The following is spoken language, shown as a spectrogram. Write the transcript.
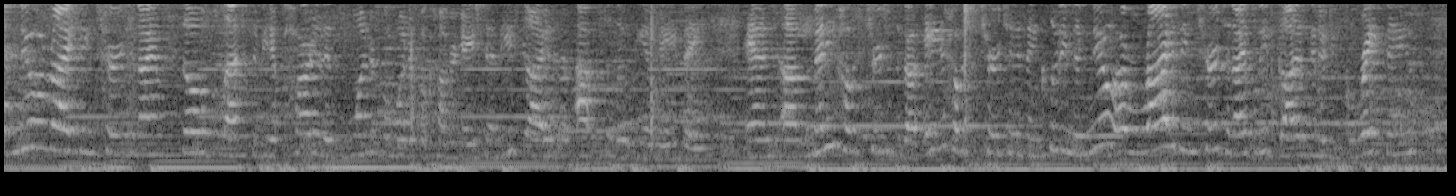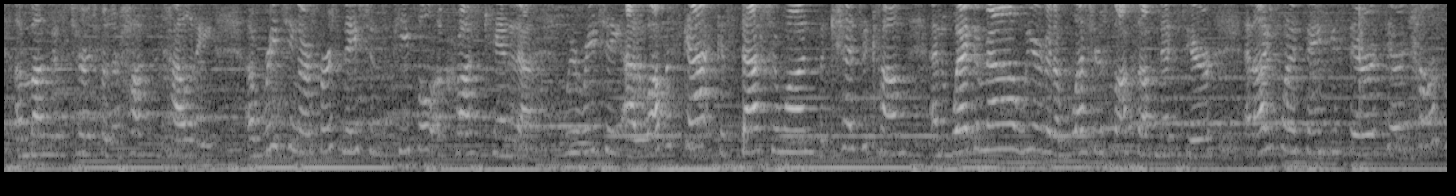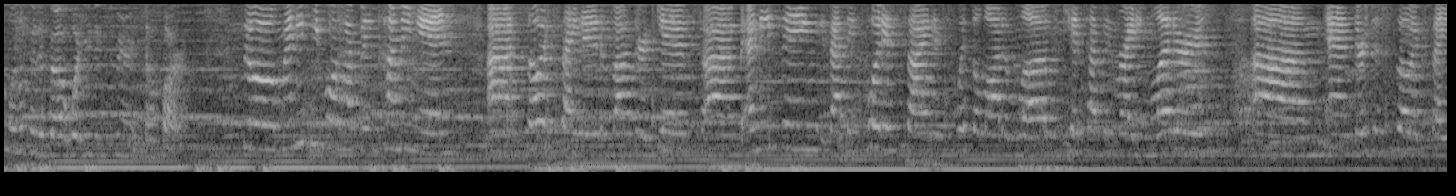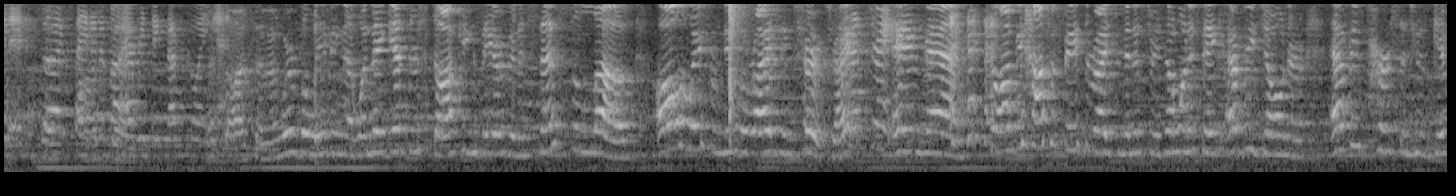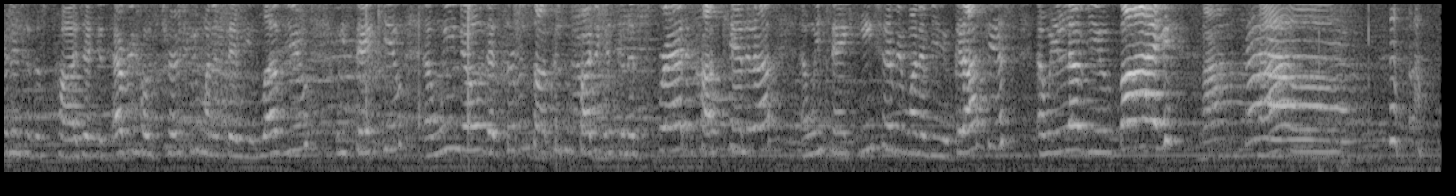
at New Arising Church, and I am so blessed to be a part of this wonderful, wonderful congregation. These guys are absolutely amazing. And um, many host churches, about eight host churches, including the New Arising Church, and I believe God is going to do great things among this church for their hospitality of reaching our First Nations people across Canada. We're reaching Attawapiskat, Kashechewan, Piquetchicum, and Wagamama. We are going to bless your socks off next year. And I just want to thank you, Sarah. Sarah, tell us a little bit about what you've experienced so far. So many people have been coming in, uh, so excited about their gifts. Um, anything that they put inside is with a lot of love. Kids have been awesome. And we're believing that when they get their stockings, they are going to sense the love all the way from New Arising Church, right? That's right. Amen. so on behalf of Faith Arise Ministries, I want to thank every donor, every person who's given into this project, and every host church. We want to say we love you, we thank you, and we know that Servant Song Christmas Project is going to spread across Canada, and we thank each and every one of you. Gracias, and we love you. Bye. Bye.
